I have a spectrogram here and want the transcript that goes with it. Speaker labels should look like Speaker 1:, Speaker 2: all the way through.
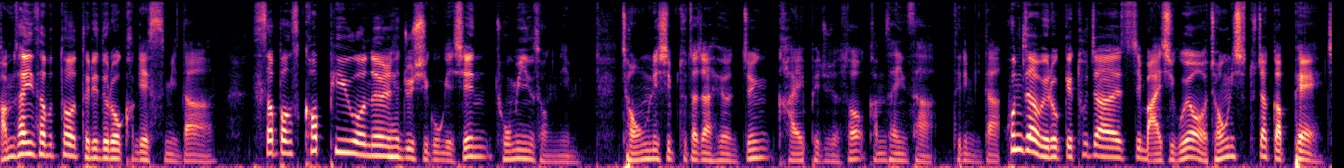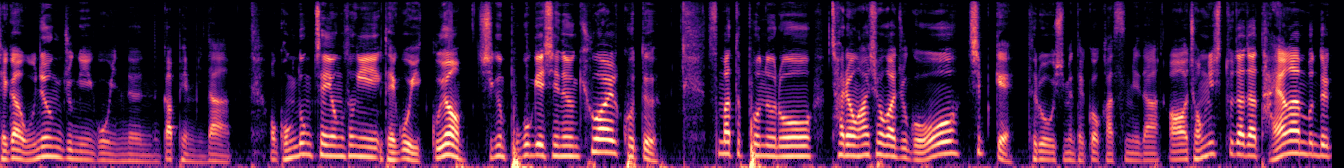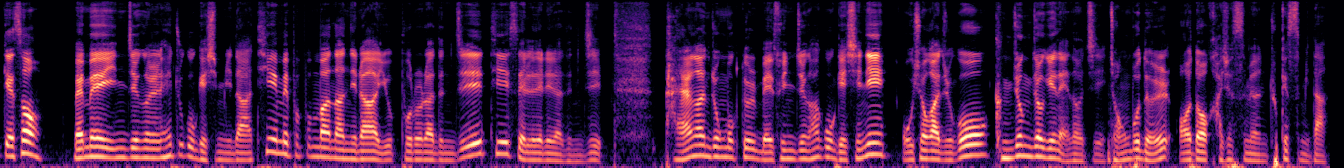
Speaker 1: 감사 인사부터 드리도록 하겠습니다. 스타벅스 커피 후원을 해주시고 계신 조민성님, 정리십 투자자 회원증 가입해주셔서 감사 인사 드립니다. 혼자 외롭게 투자하지 마시고요. 정리십 투자 카페, 제가 운영 중이고 있는 카페입니다. 어, 공동체 형성이 되고 있고요. 지금 보고 계시는 QR코드, 스마트폰으로 촬영하셔가지고 쉽게 들어오시면 될 것 같습니다. 어, 정리식 투자자 다양한 분들께서 매매 인증을 해주고 계십니다. TMF뿐만 아니라 유프로라든지 TSLL이라든지 다양한 종목들 매수 인증하고 계시니 오셔가지고 긍정적인 에너지 정보들 얻어 가셨으면 좋겠습니다.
